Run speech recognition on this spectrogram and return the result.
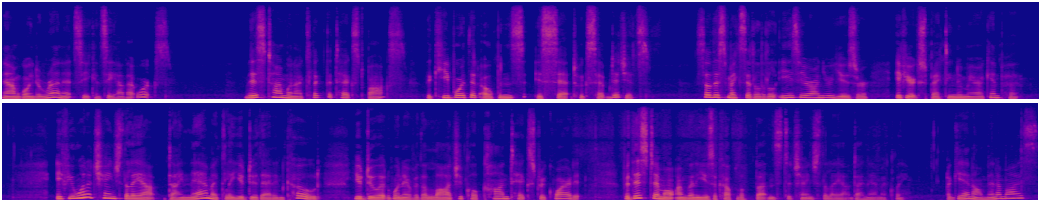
Now I'm going to run it so you can see how that works. This time when I click the text box, the keyboard that opens is set to accept digits. So this makes it a little easier on your user if you're expecting numeric input. If you want to change the layout dynamically, you do that in code. You do it whenever the logical context required it. For this demo, I'm going to use a couple of buttons to change the layout dynamically. Again, I'll minimize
